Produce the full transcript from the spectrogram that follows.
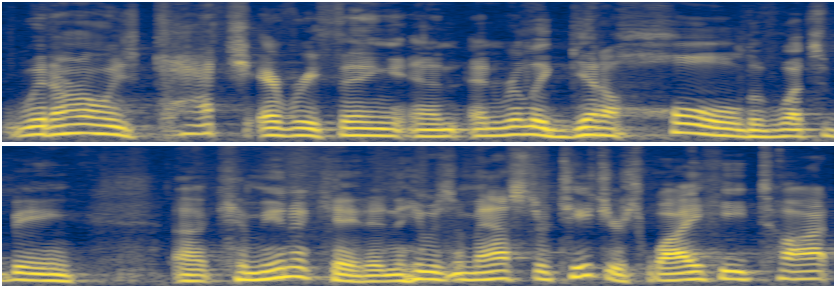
we don't always catch everything and, and really get a hold of what's being uh, communicated. And he was a master teacher. It's why he taught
